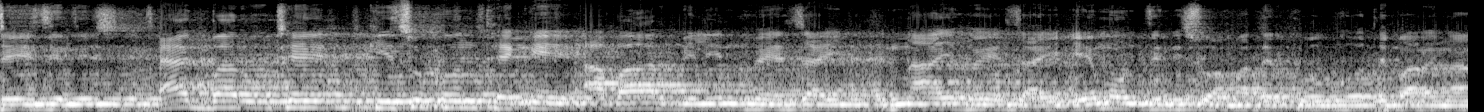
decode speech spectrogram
যেই জিনিস একবার উঠে কিছুক্ষণ থেকে আবার বিলীন হয়ে যায়, নাই হয়ে যায়, এমন জিনিসও আমাদের প্রভু হতে পারে না।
